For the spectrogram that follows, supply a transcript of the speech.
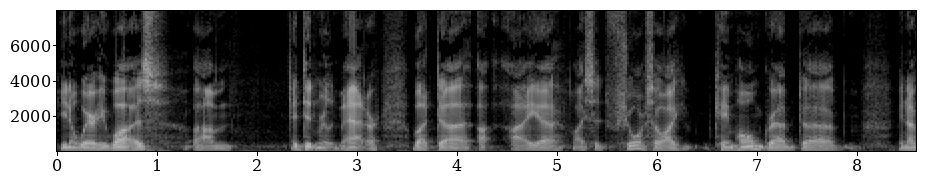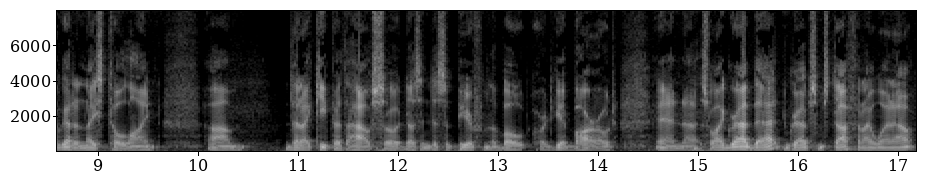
you know, where he was. Um, it didn't really matter, but uh, I uh, I said sure. So I came home, grabbed. Uh, I mean, I've got a nice tow line. Um, that I keep at the house so it doesn't disappear from the boat or get borrowed. And uh, so I grabbed that and grabbed some stuff, and I went out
